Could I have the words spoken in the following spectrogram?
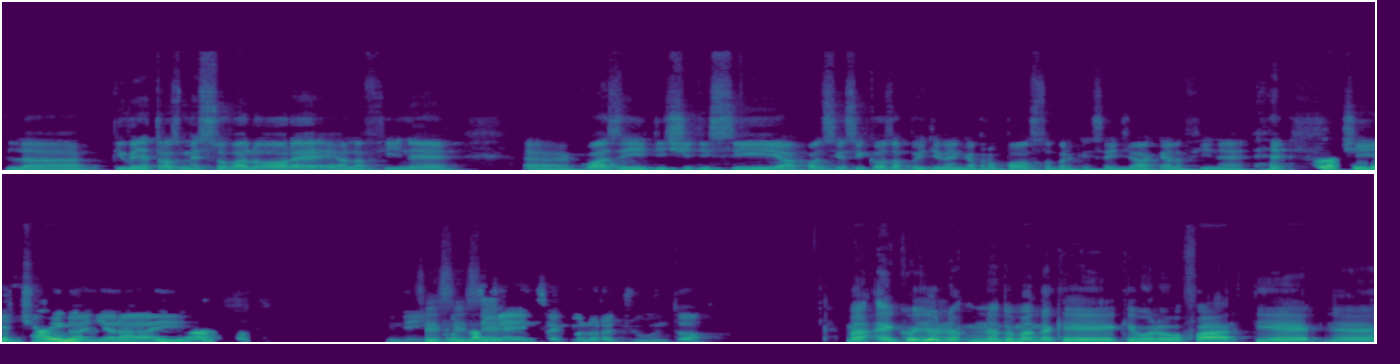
il, più viene trasmesso valore e alla fine eh, quasi dici di sì a qualsiasi cosa poi ti venga proposto perché sai già che alla fine, alla ci, fine ci guadagnerai esatto. in, sì, conoscenza, sì, in valore aggiunto. Ma ecco, io una, una domanda che, che volevo farti è, eh,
